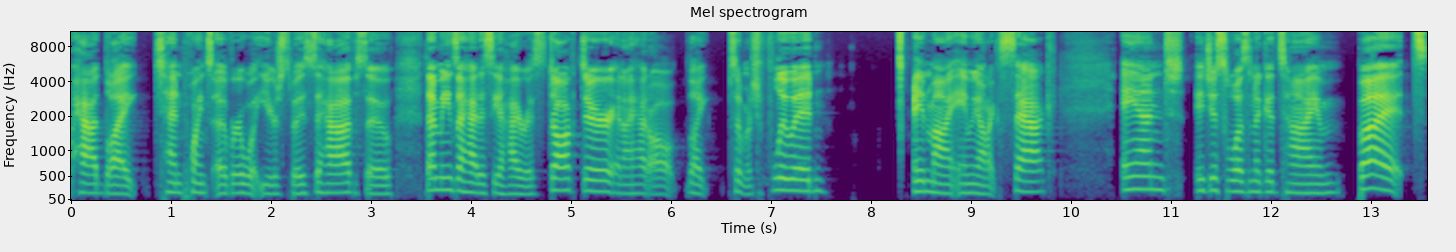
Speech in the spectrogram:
had like 10 points over what you're supposed to have. So that means I had to see a high risk doctor and I had all like so much fluid in my amniotic sac and it just wasn't a good time. But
